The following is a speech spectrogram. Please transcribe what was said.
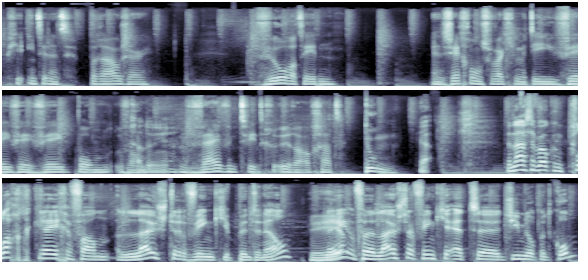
op je internetbrowser. Vul wat in. En zeg ons wat je met die VVV-bon van doen, ja. 25 euro gaat doen. Daarnaast hebben we ook een klacht gekregen van luistervinkje.nl. Nee, of uh, luistervinkje.gmail.com.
